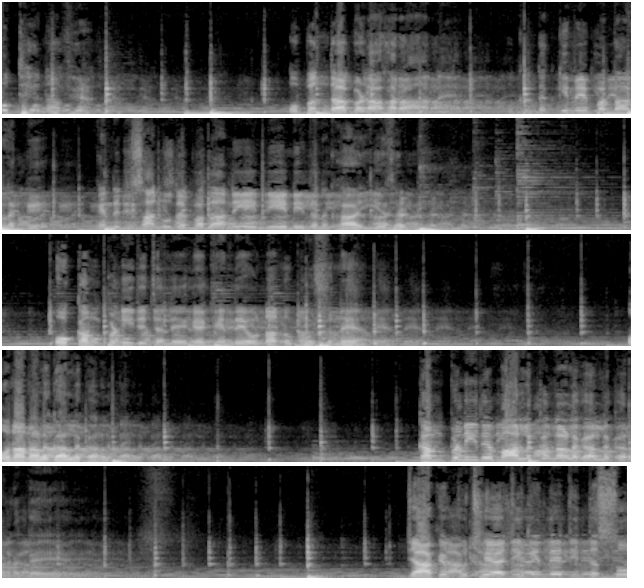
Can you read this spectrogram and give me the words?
ਉੱਥੇ ਨਾ ਫਿਰ ਉਹ ਬੰਦਾ ਬੜਾ ਹੈਰਾਨ ਹੈ। ਉਹ ਕਹਿੰਦਾ, ਕਿਵੇਂ ਪਤਾ ਲੱਗੇ? ਕਹਿੰਦੇ, ਜੀ, ਸਾਨੂੰ ਤੇ ਪਤਾ ਨਹੀਂ, ਇੰਨੀ ਇੰਨੀ ਤਨਖਾਹ ਹੀ ਹੈ ਸਾਡੀ। ਉਹ ਕੰਪਨੀ ਤੇ ਚਲੇ ਗਏ। ਕਹਿੰਦੇ, ਉਹਨਾਂ ਨੂੰ ਪੁੱਛਨੇ ਆ ਉਹਨਾਂ ਨਾਲ ਗੱਲ ਕਰਦੇ। ਕੰਪਨੀ ਦੇ ਮਾਲਕ ਨਾਲ ਗੱਲ ਕਰਨ ਗਏ। ਜਾ ਕੇ ਪੁੱਛਿਆ ਜੀ, ਕਹਿੰਦੇ, ਜੀ, ਦੱਸੋ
